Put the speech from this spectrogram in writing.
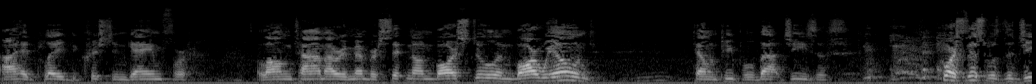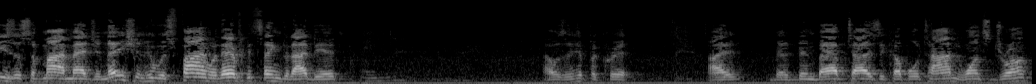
I had played the Christian game for a long time. I remember sitting on bar stool in bar we owned, telling people about Jesus. Of course, this was the Jesus of my imagination who was fine with everything that I did. I was a hypocrite. I had been baptized a couple of times, once drunk.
